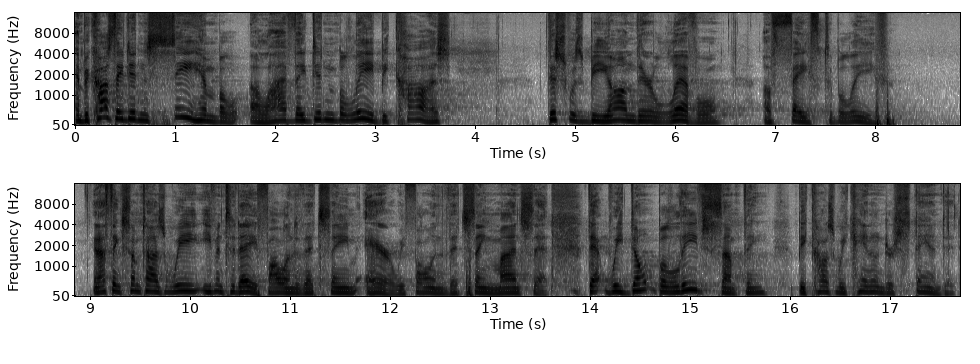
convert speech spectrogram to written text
And because they didn't see him alive, they didn't believe because this was beyond their level of faith to believe. And I think sometimes we, even today, fall into that same error. We fall into that same mindset that we don't believe something because we can't understand it.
